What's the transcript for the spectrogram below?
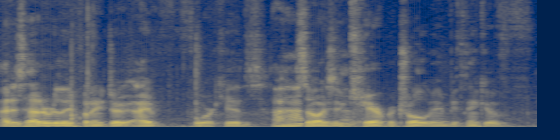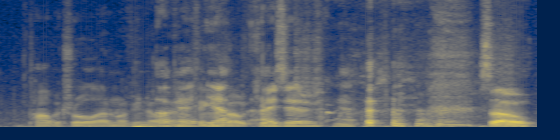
I just had a really funny joke. I have four kids, Uh-huh. so I said Yeah. Care Patrol made me think of Paw Patrol. I don't know if you know Okay. anything Yeah, about kids. Yeah, I do. Yeah. So,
